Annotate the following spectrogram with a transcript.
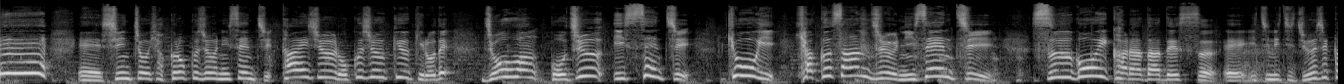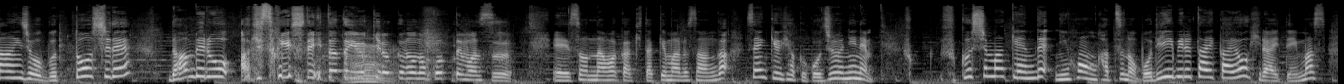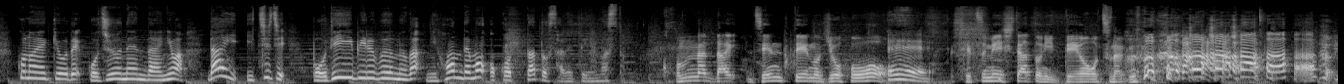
えー身長162センチ体重69キロで上腕51センチ胸囲132センチ。すごい体です、えー、1日10時間以上ぶっ通しでダンベルを上げ下げしていたという記録も残ってます、えーそんな若木竹丸さんが1952年福島県で日本初のボディービル大会を開いています。この影響で50年代には第一次ボディービルブームが日本でも起こったとされています。とこんな大前提の情報をえ説明した後に電話をつなぐ。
